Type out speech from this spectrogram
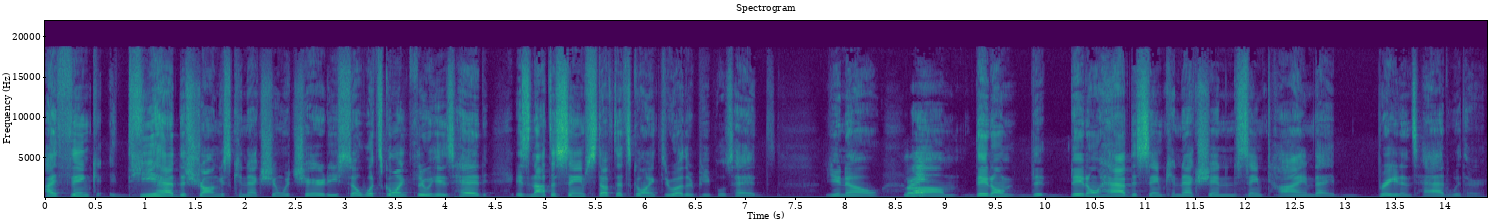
I think he had the strongest connection with Charity. So what's going through his head is not the same stuff that's going through other people's heads. You know, Right. um, they don't they, they don't have the same connection and the same time that Brayden's had with her.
